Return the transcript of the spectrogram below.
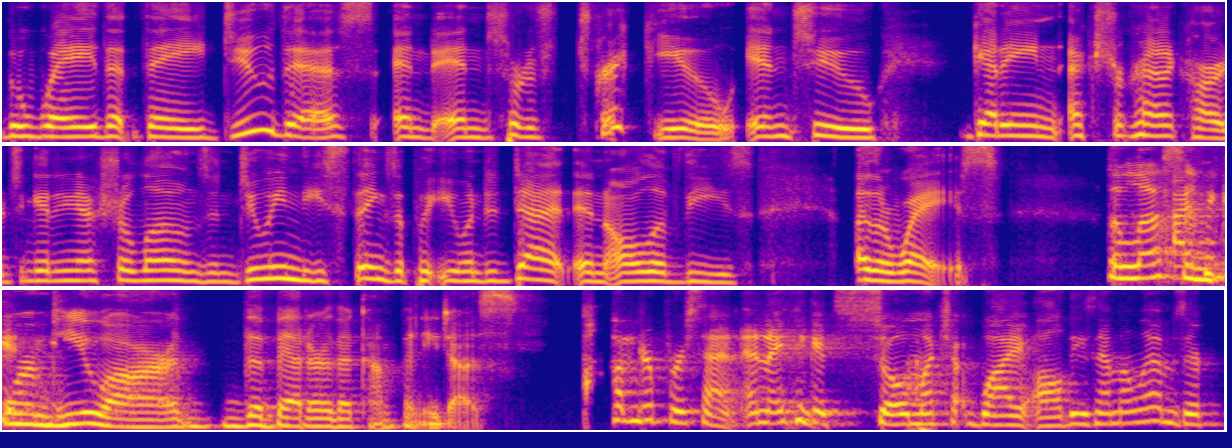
the way that they do this and and sort of trick you into getting extra credit cards and getting extra loans and doing these things that put you into debt and all of these other ways the less I think it- informed you are, the better the company does. 100% and i think it's so much why all these mlms are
